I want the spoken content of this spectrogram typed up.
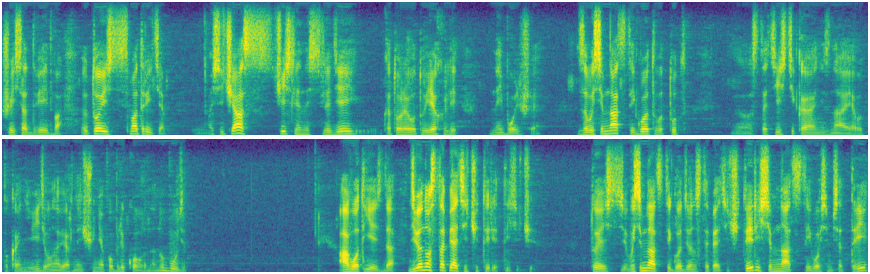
62,2. То есть, смотрите, сейчас численность людей, которые вот уехали, наибольшая. За 18 год вот тут статистика, не знаю, я вот пока не видел, наверное, еще не опубликована. Ну, будет. А вот есть, да. 95,4 тысячи. То есть 18 год 95,4, 17 83.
